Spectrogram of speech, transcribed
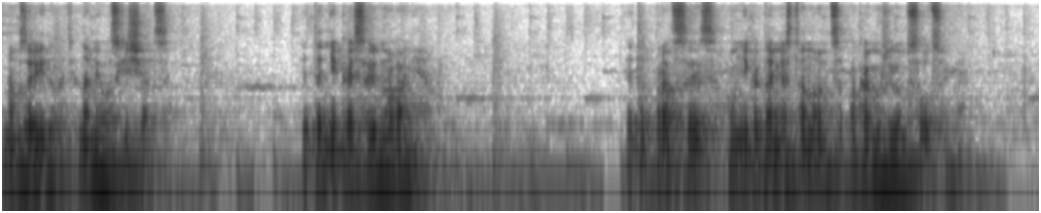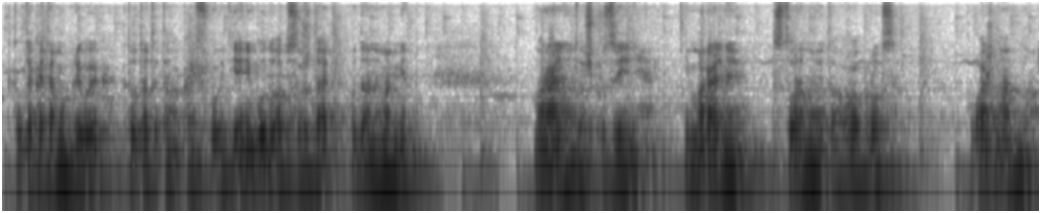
нам завидовать, нами восхищаться. Это некое соревнование. Этот процесс, он никогда не остановится, пока мы живем в социуме. Кто-то к этому привык, кто-то от этого кайфует. Я не буду обсуждать в данный момент моральную точку зрения и моральную сторону этого вопроса. Важно одно.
